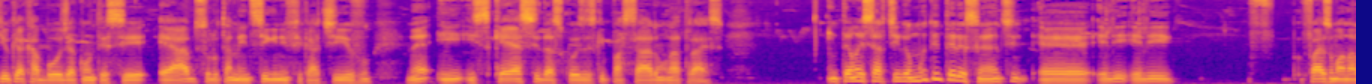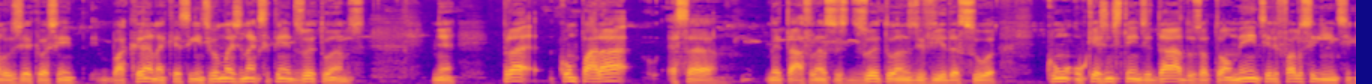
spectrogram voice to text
que o que acabou de acontecer é absolutamente significativo né, e esquece das coisas que passaram lá atrás. Então, esse artigo é muito interessante, é, ele, ele faz uma analogia que eu achei bacana, que é a seguinte: vamos imaginar que você tenha 18 anos. Né? Para comparar essa metáfora, esses 18 anos de vida sua, com o que a gente tem de dados atualmente, ele fala o seguinte:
